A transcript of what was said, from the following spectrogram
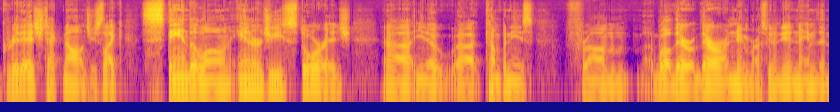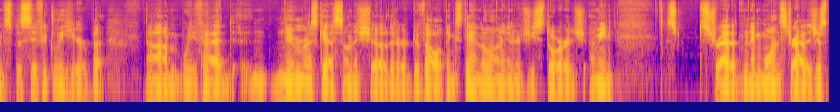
grid edge technologies like standalone energy storage. Uh, you know, uh, companies from well, there there are numerous. We don't need to name them specifically here, but um, we've had n- numerous guests on the show that are developing standalone energy storage. I mean, Strata, name one, Strata just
